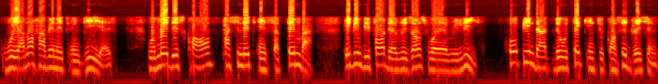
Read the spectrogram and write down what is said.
We are not having it in GES. We made this call passionate in September, even before the results were released, hoping that they will take into consideration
